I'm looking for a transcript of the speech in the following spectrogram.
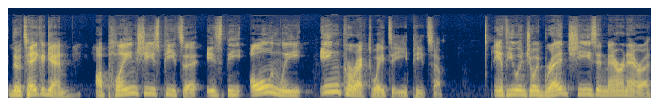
the take again: a plain cheese pizza is the only incorrect way to eat pizza. If you enjoy bread, cheese, and marinara,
